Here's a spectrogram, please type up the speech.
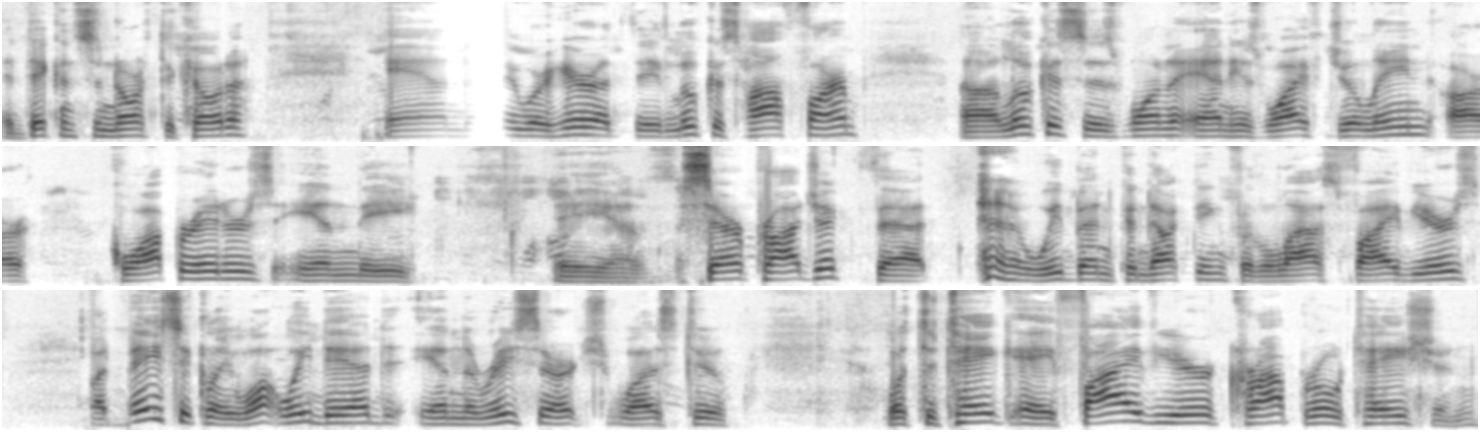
at Dickinson, North Dakota. And we're here at the Lucas Hoff Farm. Uh, Lucas is one and his wife Jolene are cooperators in the a uh, SARE project that we've been conducting for the last five years. But basically what we did in the research was to was to take a five-year crop rotation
